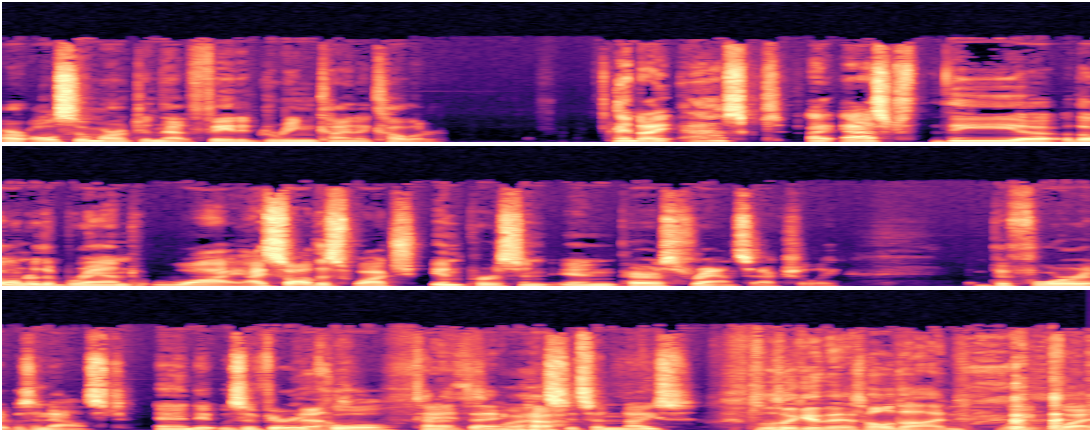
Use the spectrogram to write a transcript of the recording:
are also marked in that faded green kind of color. And I asked I asked the uh, the owner of the brand why. I saw this watch in person in Paris, France, actually, before it was announced, and it was a very Well, cool kind of thing. Wow. It's, it's a nice. Look at this. Hold on. Wait, what?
